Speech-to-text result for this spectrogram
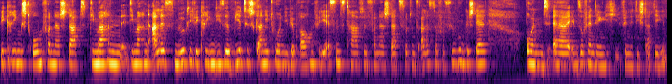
Wir kriegen Strom von der Stadt. Die machen, die machen alles möglich. Wir kriegen diese Biertischgarnituren, die wir brauchen für die Essenstafel von der Stadt. Es wird uns alles zur Verfügung gestellt. Und äh, insofern denke ich, findet die Stadt die,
